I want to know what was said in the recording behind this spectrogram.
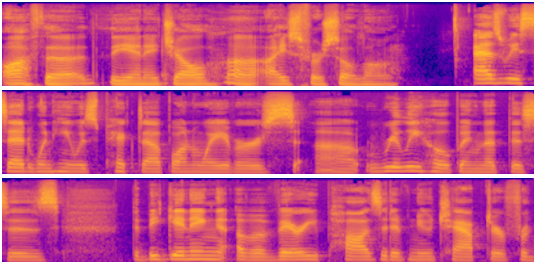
off the the NHL uh, ice for so long as we said when he was picked up on waivers, uh, really hoping that this is the beginning of a very positive new chapter for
